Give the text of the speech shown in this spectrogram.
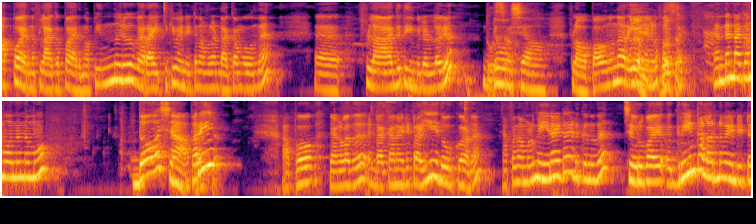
അപ്പമായിരുന്നു ഫ്ലാഗ് അപ്പമായിരുന്നു അപ്പൊ ഇന്നൊരു വെറൈറ്റിക്ക് വേണ്ടിയിട്ട് നമ്മൾ ഉണ്ടാക്കാൻ പോകുന്ന ഫ്ലാഗ് തീമിലുള്ള ഒരു ദോശ. ഫ്ലോപ്പ് ആവുന്നൊന്നും അറിയില്ല. ഞങ്ങൾ ഫസ്റ്റ് എന്താ ഉണ്ടാക്കാൻ പോകുന്നു നമ്മു? ദോശ. പറയ്. അപ്പോൾ ഞങ്ങളത് ഉണ്ടാക്കാനായിട്ട് ട്രൈ ചെയ്ത് നോക്കുവാണ്. അപ്പോൾ നമ്മൾ മെയിനായിട്ട് എടുക്കുന്നത് ചെറുപയർ ഗ്രീൻ കളറിന് വേണ്ടിയിട്ട്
